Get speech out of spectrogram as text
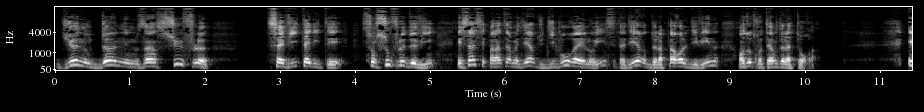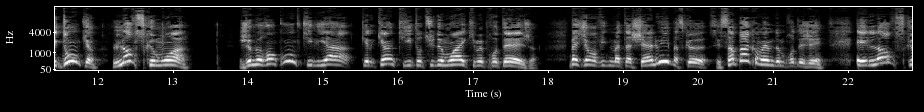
Dieu nous donne et nous insuffle sa vitalité, son souffle de vie, et ça c'est par l'intermédiaire du Dibour et Elohim, c'est-à-dire de la parole divine, en d'autres termes de la Torah. Et donc, lorsque moi, je me rends compte qu'il y a quelqu'un qui est au-dessus de moi et qui me protège, ben j'ai envie de m'attacher à lui parce que c'est sympa quand même de me protéger. Et lorsque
